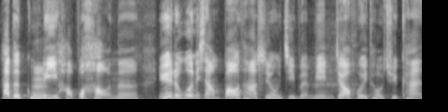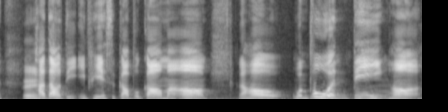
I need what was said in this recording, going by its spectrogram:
它的股利好不好呢？因为如果你想报它是用基本面，你就要回头去看它到底 EPS 高不高嘛？哦，然后稳不稳定？哈。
